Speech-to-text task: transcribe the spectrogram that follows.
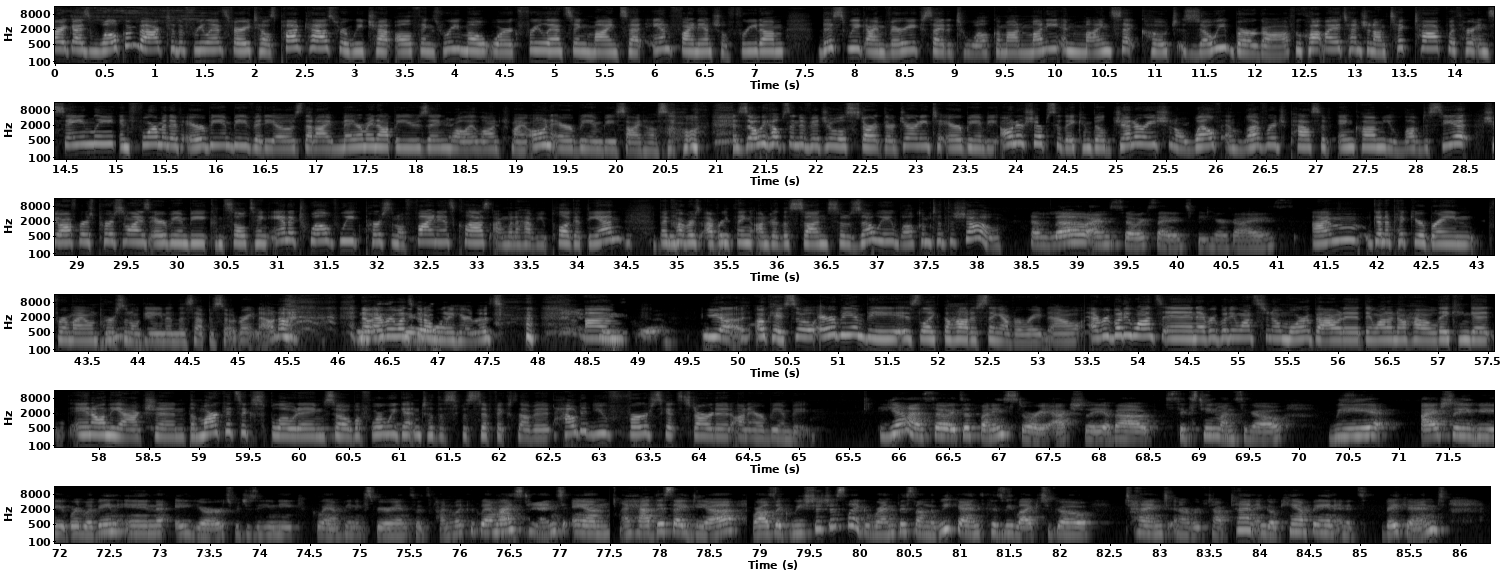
All right, guys, welcome back to the Freelance Fairytales podcast, where we chat all things remote work, freelancing, mindset, and financial freedom. This week, I'm very excited to welcome on money and mindset coach Zoey Berghoff, who caught my attention on TikTok with her insanely informative Airbnb videos that I may or may not be using while I launch my own Airbnb side hustle. Zoey helps individuals start their journey to Airbnb ownership so they can build generational wealth and leverage passive income. You love to see it. She offers personalized Airbnb Airbnb consulting and a 12 week personal finance class I'm going to have you plug at the end that covers everything under the sun. So, Zoey, welcome to the show. Hello, I'm so excited to be here, guys. I'm gonna pick your brain for my own personal gain in this episode right now. No, no, everyone's gonna want to hear this. um, yeah. Okay. So Airbnb is like the hottest thing ever right now. Everybody wants in. Everybody wants to know more about it. They want to know how they can get in on the action. The market's exploding. So before we get into the specifics of it, how did you first get started on Airbnb? Yeah. So it's a funny story actually. About 16 months ago, we I actually we were living in a yurt, which is a unique glamping experience. So it's kind of like a glamorized tent. And I had this idea where I was like, we should just like rent this on the weekends because we like to go tent in our rooftop tent and go camping and it's vacant.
